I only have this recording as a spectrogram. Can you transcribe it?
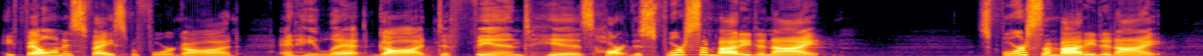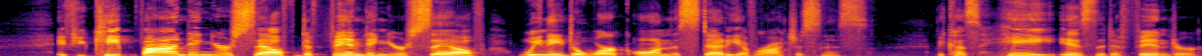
He fell on his face before God and he let God defend his heart. This is for somebody tonight. It's for somebody tonight. If you keep finding yourself defending yourself, we need to work on the study of righteousness because He is the defender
